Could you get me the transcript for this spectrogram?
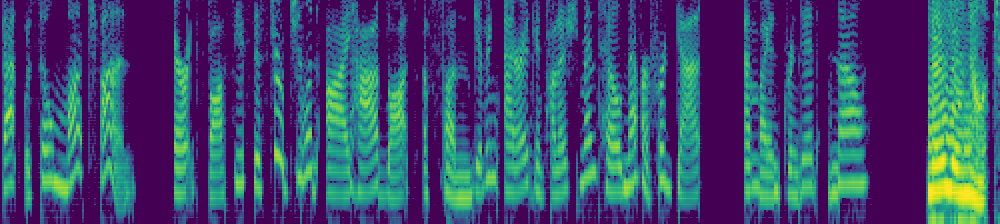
That was so much fun. Eric's bossy sister Jill and I had lots of fun giving Eric a punishment he'll never forget. Am I ungrounded now? No you're not.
